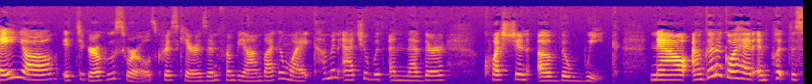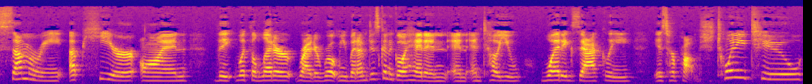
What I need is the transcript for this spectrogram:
Hey y'all, it's your girl who swirls, Chris Karazin from Beyond Black and White, coming at you with another question of the week. Now, I'm going to go ahead and put the summary up here on the what the letter writer wrote me, but I'm just going to go ahead and, and, and tell you what exactly is her problem. She's 22,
